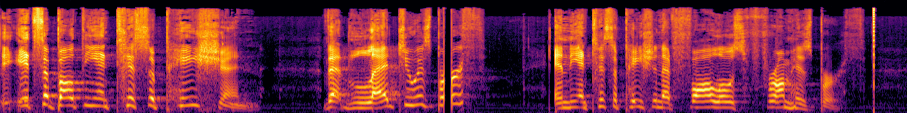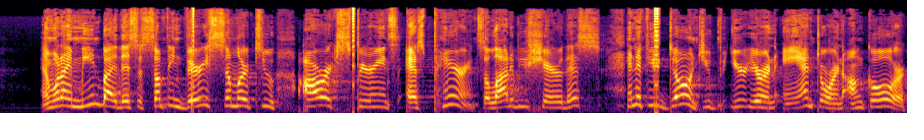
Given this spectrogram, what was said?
It's about the anticipation that led to his birth and the anticipation that follows from his birth. And what I mean by this is something very similar to our experience as parents. A lot of you share this. And if you don't, you, you're, you're, an aunt or an uncle or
